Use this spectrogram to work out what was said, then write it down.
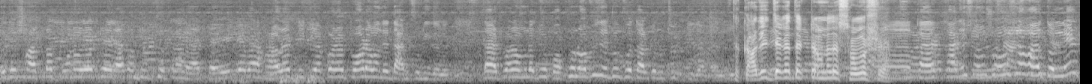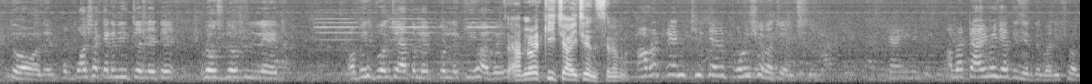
ওই যে সাতটা পনেরো ট্রেন এখন ঢুকছে পনেরো একটা এইটা এবার হাওড়া টিকিয়া করার পর আমাদের দাঁড় করিয়ে দেবে তারপর আমরা যে কখন অফিসে ঢুকবো তার কোনো ঠিক ঠিকানা নেই। কাজের জায়গাতে একটা আমাদের সমস্যা। কাজের সঙ্গে সমস্যা হয় তো লেট তো আমাদের। পয়সা কেটে নিচ্ছে লেটে রোজ রোজ লেট অফিস বলছে এত লেট করলে কি হবে? আপনারা কি চাইছেন সেরকম আমরা ট্রেন ঠিকের পরিষেবা চাইছি। আমরা টাইমে যাতে যেতে পারি সব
